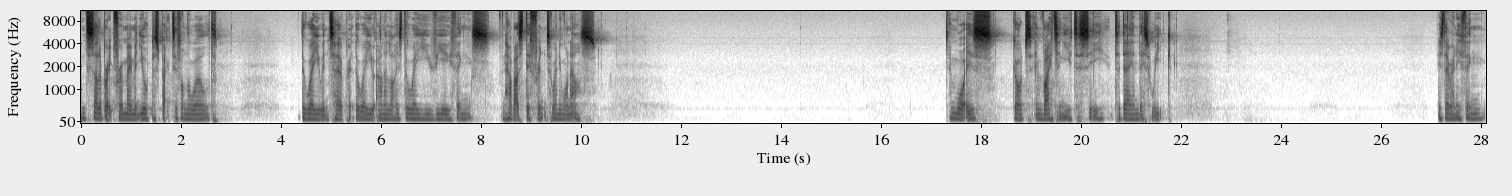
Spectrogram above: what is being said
And celebrate for a moment your perspective on the world, the way you interpret, the way you analyze, the way you view things, and how that's different to anyone else. And what is God inviting you to see today and this week? Is there anything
